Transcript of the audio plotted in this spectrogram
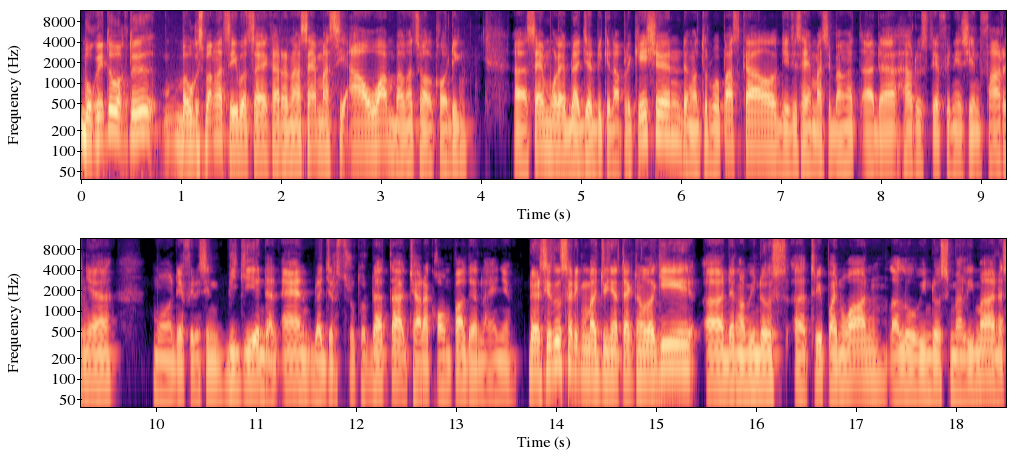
Buku itu waktu itu bagus banget sih buat saya karena saya masih awam banget soal coding. Uh, saya mulai belajar bikin application dengan Turbo Pascal, jadi saya masih banget ada harus definition var-nya, mau definisin begin dan end, belajar struktur data, cara compile dan lainnya. Dari situ sering majunya teknologi uh, dengan Windows uh, eh, 3.1, lalu Windows 95 dan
